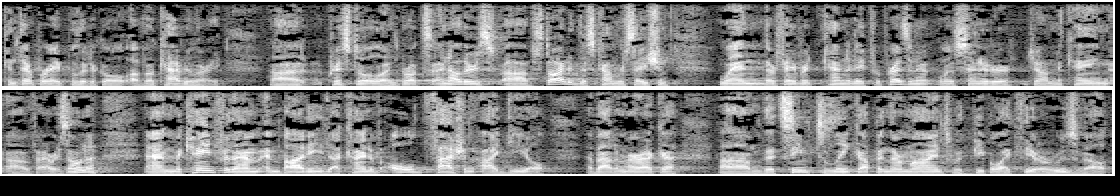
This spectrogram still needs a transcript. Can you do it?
contemporary political uh, vocabulary uh, Kristol and Brooks and others uh, started this conversation when their favorite candidate for president was Senator John McCain of Arizona. And McCain for them embodied a kind of old-fashioned ideal about America um, that seemed to link up in their minds with people like Theodore Roosevelt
